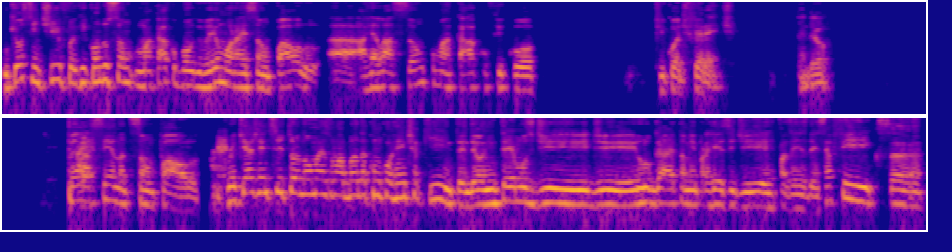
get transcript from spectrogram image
O que eu senti foi que quando o, São, o Macaco Bong veio morar em São Paulo, a, a relação com o macaco ficou, ficou diferente. Entendeu? Pela cena de São Paulo. Porque a gente se tornou mais uma banda concorrente aqui, entendeu? Em termos de, de lugar também para residir, fazer residência fixa.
